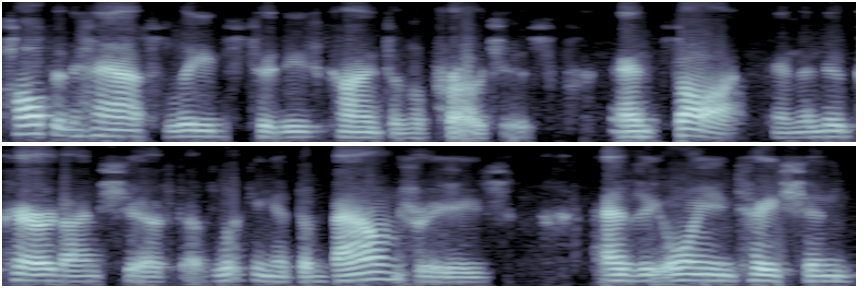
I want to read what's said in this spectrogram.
Halt and HASS leads to these kinds of approaches and thought and the new paradigm shift of looking at the boundaries as the orientation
